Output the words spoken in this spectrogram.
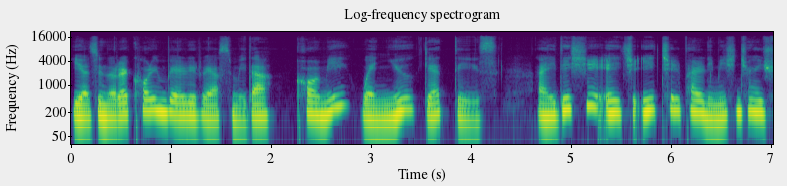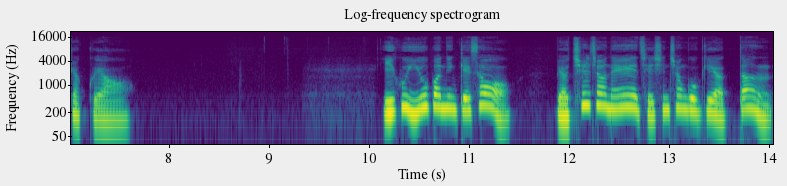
이어진 노래 코린 베일리 래였습니다. Call me when you get this 아이디 CHE78님이 신청해 주셨고요. 2925번님께서 며칠 전에 제 신청곡이었던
